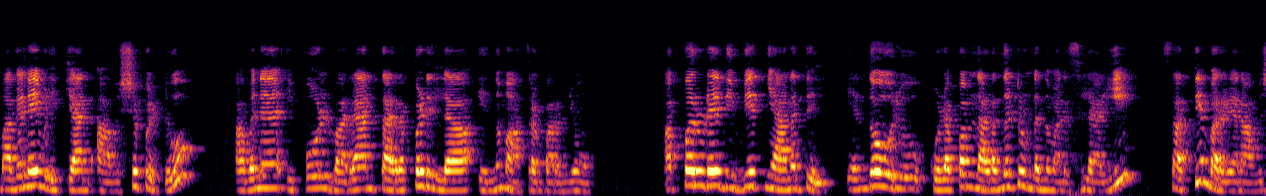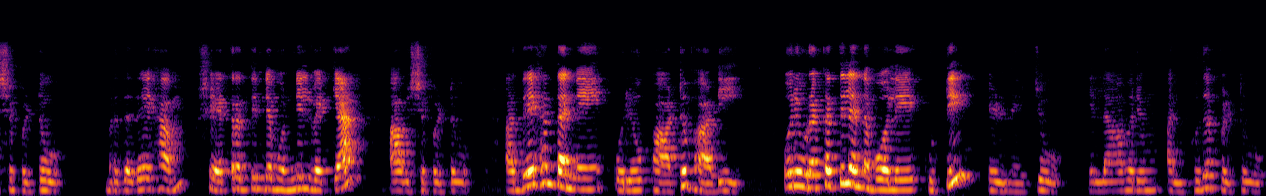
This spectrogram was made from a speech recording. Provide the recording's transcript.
മകനെ വിളിക്കാൻ ആവശ്യപ്പെട്ടു. അവന് ഇപ്പോൾ വരാൻ തരപ്പെടില്ല എന്ന് മാത്രം പറഞ്ഞു. അപ്പറുടെ ദിവ്യജ്ഞാനത്തിൽ എന്തോ ഒരു കുഴപ്പം നടന്നിട്ടുണ്ടെന്ന് മനസ്സിലായി. സത്യം പറയാൻ ആവശ്യപ്പെട്ടു. മൃതദേഹം ക്ഷേത്രത്തിന്റെ മുന്നിൽ വെക്കാൻ ആവശ്യപ്പെട്ടു. അദ്ദേഹം തന്നെ ഒരു പാട്ടുപാടി ഒരു ഉറക്കത്തിൽ എന്ന പോലെ കുട്ടി എഴുന്നേറ്റു. എല്ലാവരും അത്ഭുതപ്പെട്ടു.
